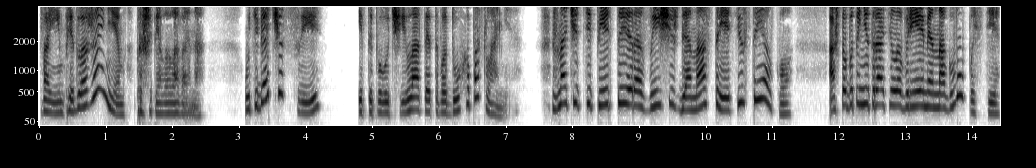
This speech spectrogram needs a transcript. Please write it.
твоим предложением», — прошипела Лавена. «У тебя часы, и ты получила от этого духа послание. Значит, теперь ты разыщешь для нас третью стрелку. А чтобы ты не тратила время на глупости,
